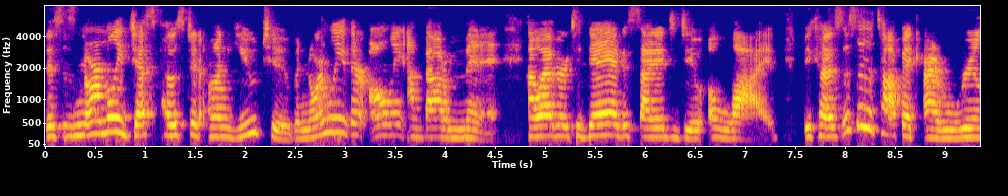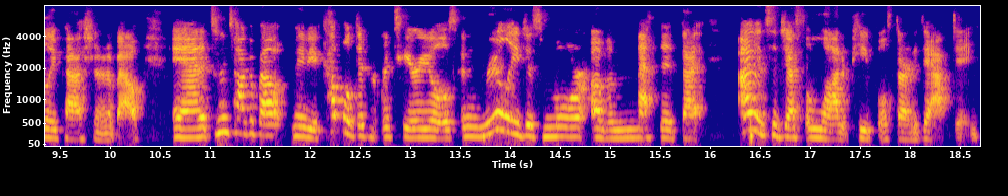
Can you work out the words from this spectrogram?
This is normally just posted on YouTube and normally they're only about a minute. However, today I decided to do a live because this is a topic I'm really passionate about and it's going to talk about maybe a couple different materials and really just more of a method that I would suggest a lot of people start adapting.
